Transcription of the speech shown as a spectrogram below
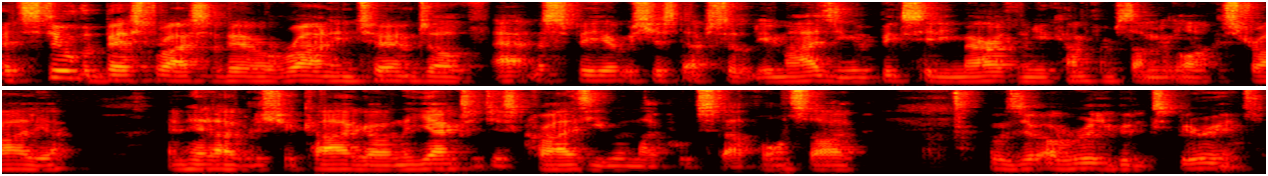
it's still the best race I've ever run in terms of atmosphere. It was just absolutely amazing. A big city marathon, you come from something like Australia and head over to Chicago, and the Yanks are just crazy when they put stuff on. So it was a really good experience.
